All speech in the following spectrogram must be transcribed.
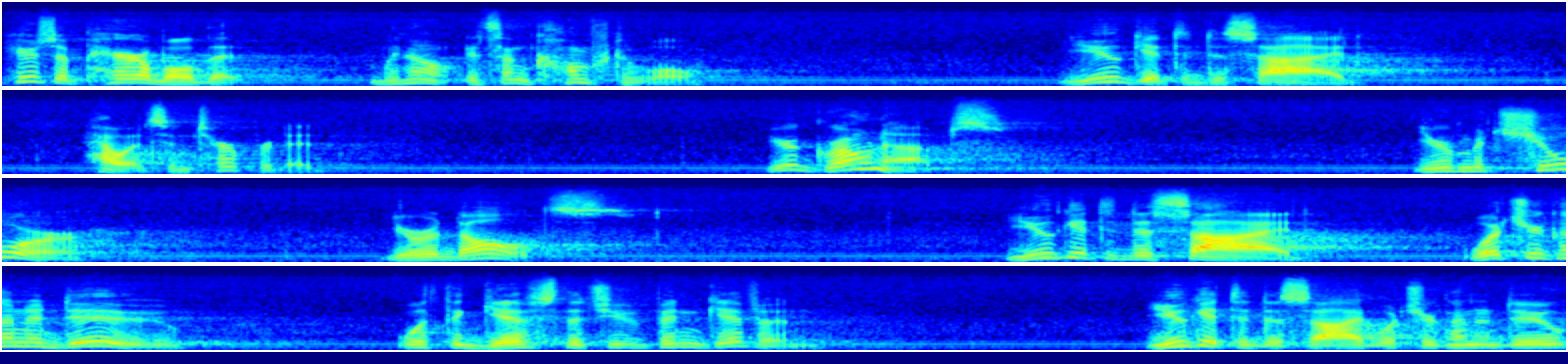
Here's a parable that we don't, it's uncomfortable. You get to decide how it's interpreted. You're grown ups, you're mature, you're adults. You get to decide what you're going to do with the gifts that you've been given. You get to decide what you're going to do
